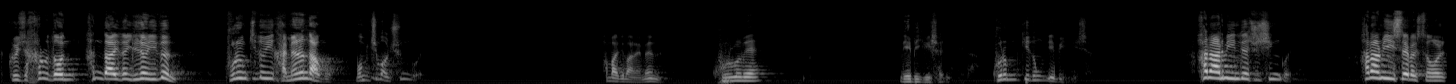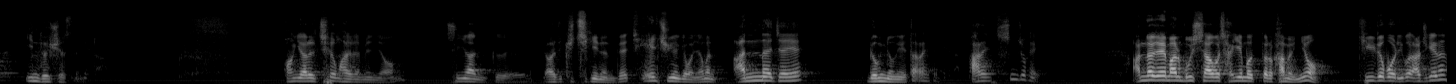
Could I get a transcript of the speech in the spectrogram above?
그것이 하루든 한 달이든 1년이든 구름 기둥이 가면은 가고 멈추면 멈춘 거예요. 한마디 말하면 구름의 내비게이션입니다. 구름 기둥 내비게이션. 하나님이 인도해 주신 거예요. 하나님이 이스라엘 백성을 인도해 주셨습니다. 광야를 체험하려면요. 중요한 그 아주 규칙이 있는데 제일 중요한 게 뭐냐면 안나자의 명령에 따라야 됩니다. 말에 순종해야 돼요. 안나자의 말을 무시하고 자기 멋대로 가면요. 길 잃어버리고 나중에는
